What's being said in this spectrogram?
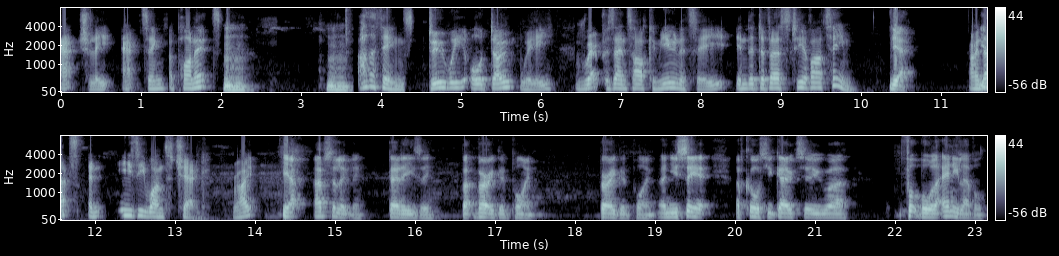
actually acting upon it Mm-hmm. Mm-hmm. other things do we or don't we represent our community in the diversity of our team Yeah. I mean, Yeah. that's an easy one to check, right? Yeah, absolutely. Dead easy. But very good point. Very good point. And you see it, of course, you go to uh, football at any level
